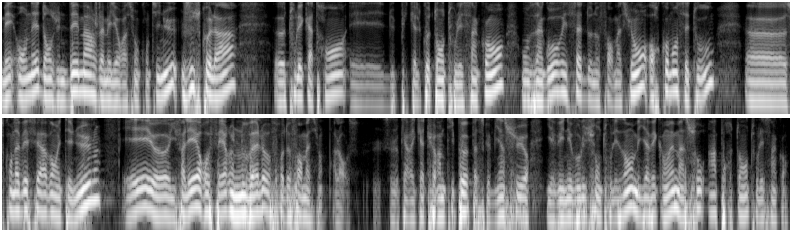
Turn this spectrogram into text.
mais on est dans une démarche d'amélioration continue. Jusque-là, euh, tous les 4 ans et depuis quelque temps tous les 5 ans, on faisait un gros reset de nos formations, on recommençait tout. Euh, ce qu'on avait fait avant était nul et il fallait refaire une nouvelle offre de formation. Alors je caricature un petit peu parce que bien sûr, il y avait une évolution tous les ans, mais il y avait quand même un saut important tous les cinq ans.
